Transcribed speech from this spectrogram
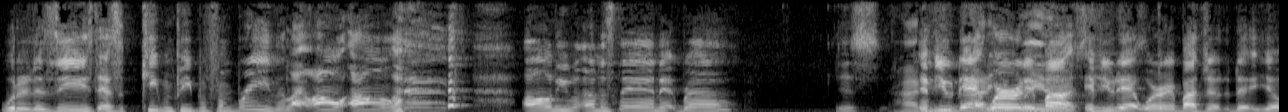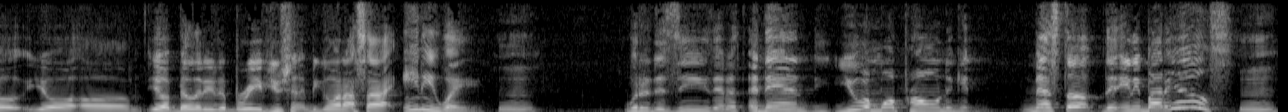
with a disease that's keeping people from breathing. Like I don't, I don't, I don't even understand that, bro. It's how do If you how that worried about, if you that worried about your the, your your um your ability to breathe, you shouldn't be going outside anyway Mhm. with a disease that, and then you are more prone to get messed up than anybody else. Mhm.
